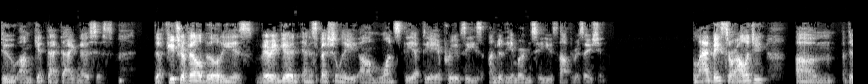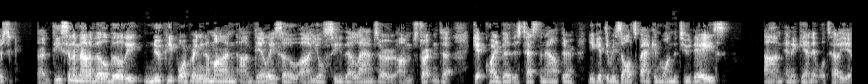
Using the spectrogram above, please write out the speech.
to um, get that diagnosis. The future availability is very good, and especially um, once the FDA approves these under the emergency use authorization. Lab-based serology, um, there's a decent amount of availability. New people are bringing them on um, daily, so uh, you'll see the labs are um, starting to get quite a bit of this testing out there. You get the results back in one to two days, um, and again, it will tell you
